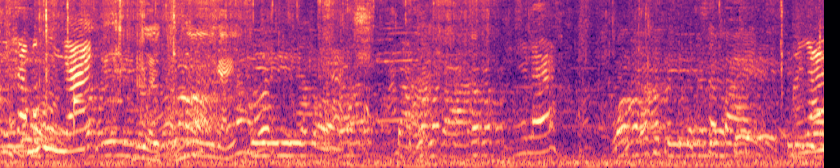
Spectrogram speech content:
กินตามมะฮุงยายด้วยกับมือใหญ่นี่แหละสบายมายาย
